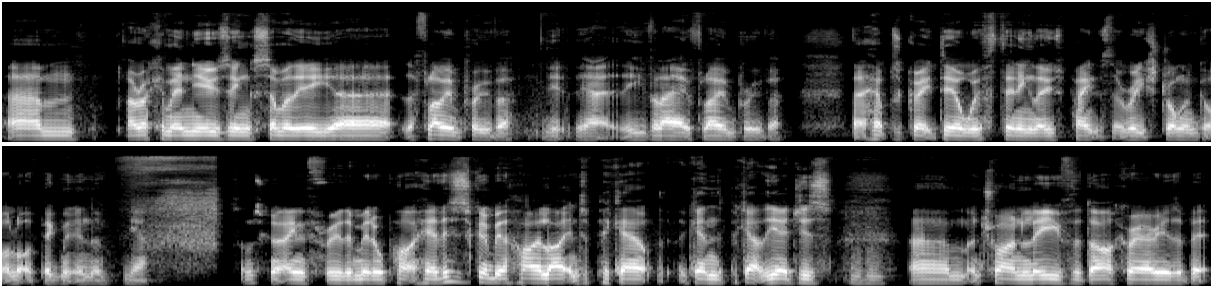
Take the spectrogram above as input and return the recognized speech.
um, I recommend using some of the uh, the flow improver, the the, the Vallejo flow improver. That helps a great deal with thinning those paints that are really strong and got a lot of pigment in them. Yeah. So I'm just going to aim through the middle part here. This is going to be a highlight and to pick out again to pick out the edges um, and try and leave the darker areas a bit.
